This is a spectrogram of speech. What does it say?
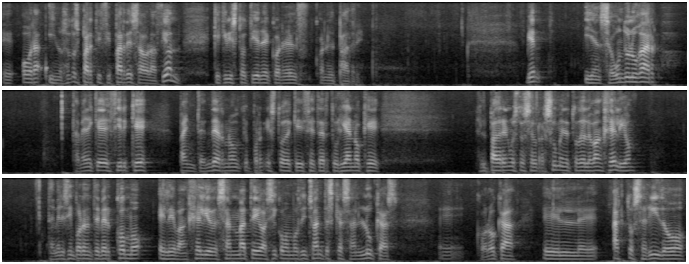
eh, ora y nosotros participar de esa oración que Cristo tiene con el, con el Padre. Bien, y en segundo lugar, también hay que decir que, para entender, ¿no? que por esto de que dice Tertuliano que el Padre Nuestro es el resumen de todo el Evangelio, también es importante ver cómo el Evangelio de San Mateo, así como hemos dicho antes que San Lucas eh, coloca el eh, acto seguido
